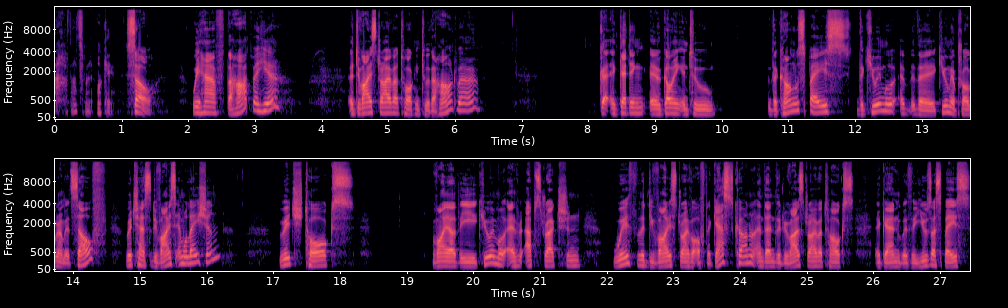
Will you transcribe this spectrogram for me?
Ah, that's my, okay. So we have the hardware here, a device driver talking to the hardware, getting uh, going into the kernel space, the QEMU, uh, the QEMU program itself, which has device emulation, which talks via the QEMU abstraction with the device driver of the guest kernel, and then the device driver talks again with the user space,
